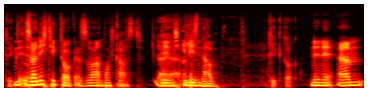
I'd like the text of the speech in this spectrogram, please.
TikTok. nee, es war nicht TikTok, es war ein Podcast, Ja, den ja, ich gelesen habe. TikTok. Nee, nee. Ähm,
